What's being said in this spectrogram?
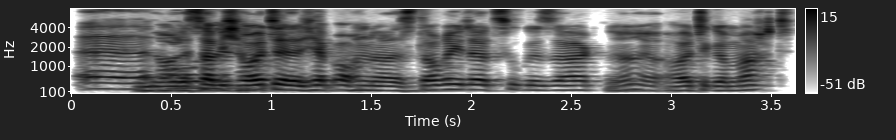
Äh, genau, das habe ich heute, ich habe auch eine Story dazu gesagt, ne, heute gemacht.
